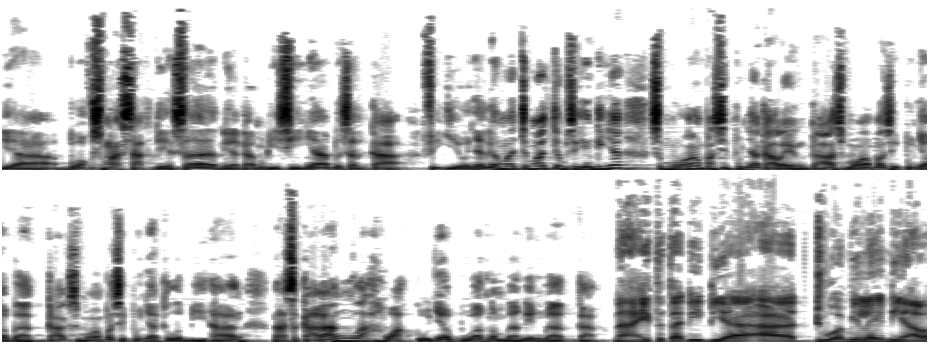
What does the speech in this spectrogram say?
ya box masak Jason ya kan isinya beserta videonya gak macam-macam sih. Intinya semua orang pasti punya talenta semua orang pasti punya bakat semua orang pasti punya kelebihan. Nah sekarang lah waktunya buat ngembangin bakat. Nah itu tadi dia uh, dua milenial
